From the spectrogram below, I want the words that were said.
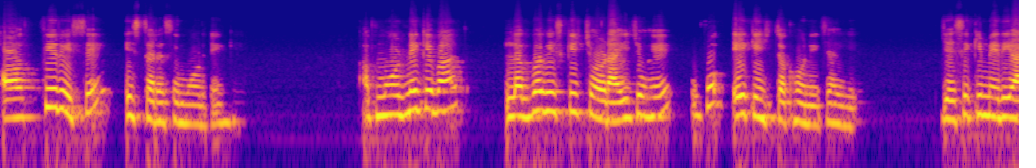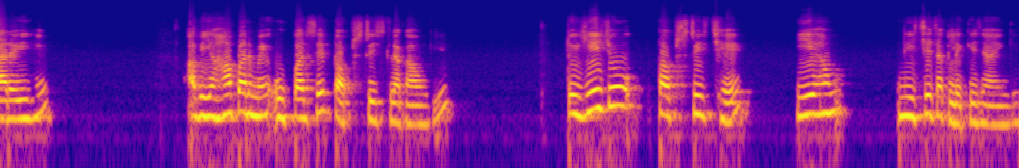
और फिर इसे इस तरह से मोड़ देंगे। अब मोड़ने के बाद लगभग इसकी चौड़ाई जो है, वो एक इंच तक होनी चाहिए, जैसे कि मेरी आ रही है। अब यहाँ पर मैं ऊपर से टॉप स्टिच लगाऊँगी। तो ये जो टॉप स्टिच है ये हम नीचे तक लेके जाएँगे।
